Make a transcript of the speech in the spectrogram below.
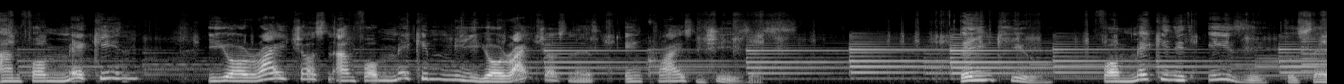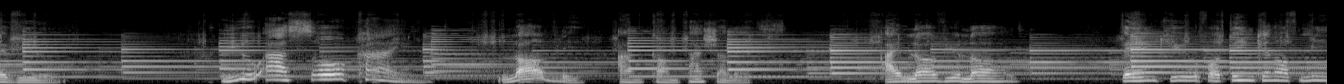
and for making your righteousness and for making me your righteousness in Christ Jesus. Thank you for making it easy to serve you. You are so kind, lovely, and compassionate. I love you, Lord. Thank you for thinking of me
